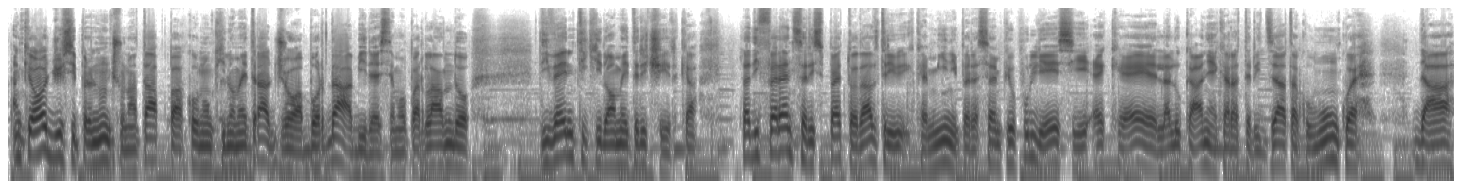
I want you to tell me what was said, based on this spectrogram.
Anche oggi si pronuncia una tappa con un chilometraggio abbordabile, stiamo parlando di 20 km circa. La differenza rispetto ad altri cammini, per esempio pugliesi, è che la Lucania è caratterizzata comunque da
